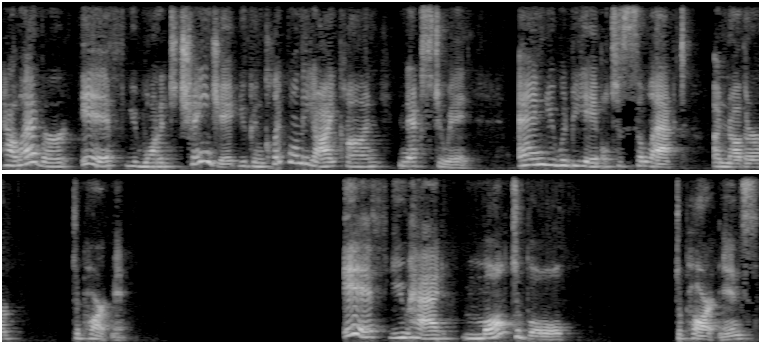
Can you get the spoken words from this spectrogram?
However, if you wanted to change it, you can click on the icon next to it and you would be able to select another department. If you had multiple departments,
